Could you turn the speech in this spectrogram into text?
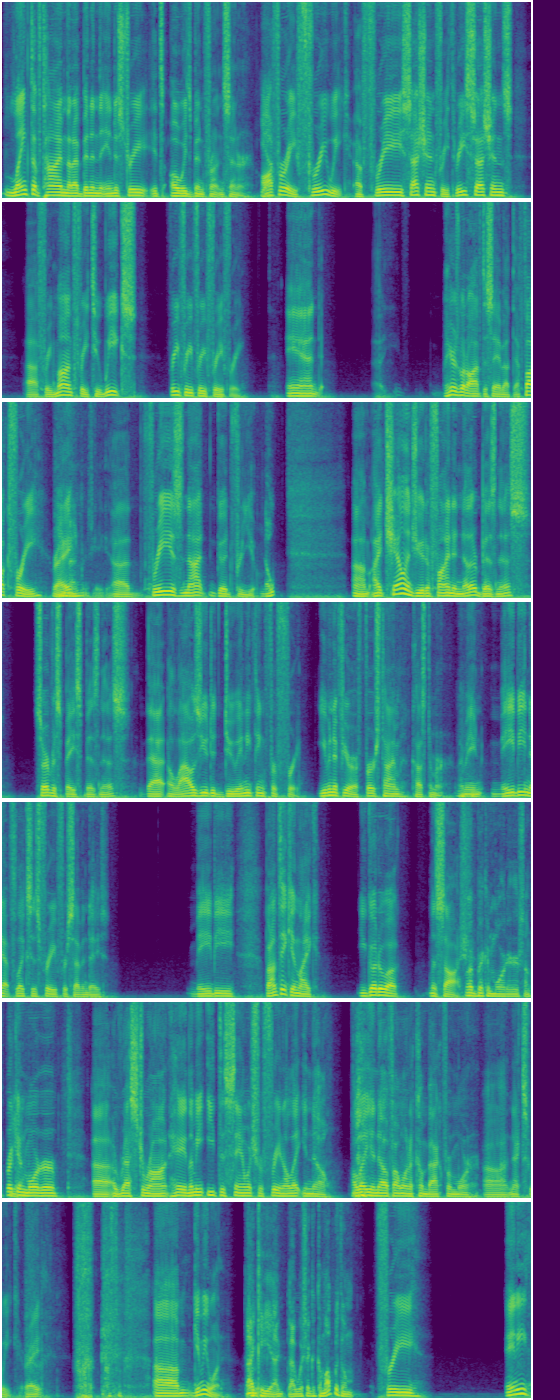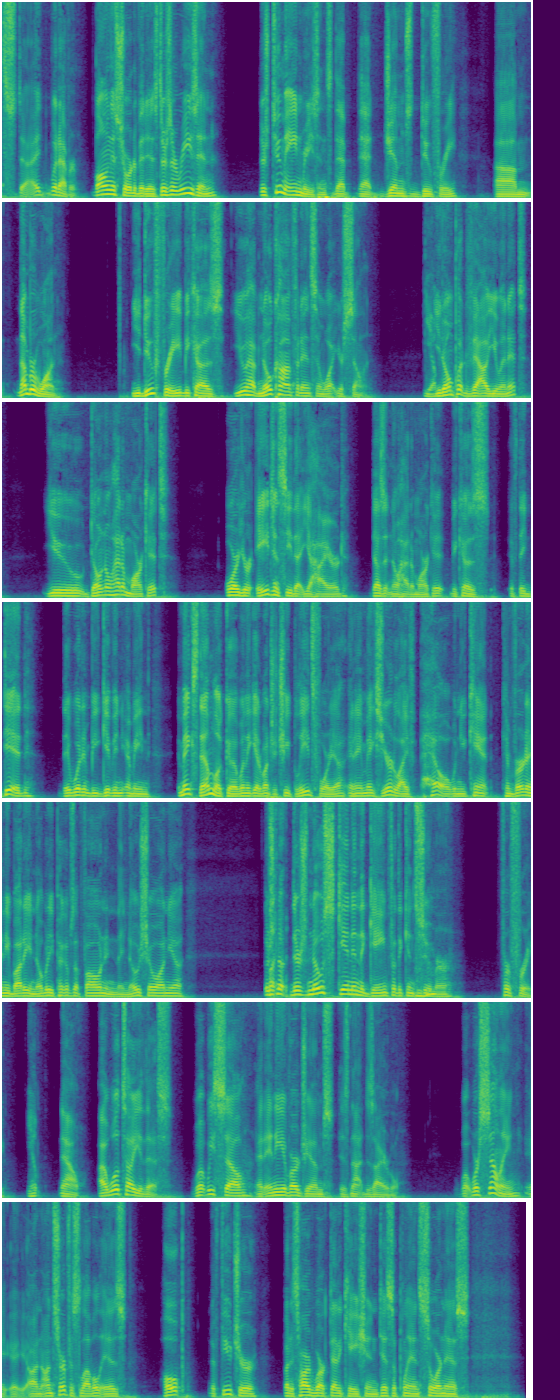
length of time that I've been in the industry, it's always been front and center. Yeah. Offer a free week, a free session, free three sessions, uh, free month, free two weeks, free, free, free, free, free. And uh, here's what I'll have to say about that. Fuck free, right? Uh, free is not good for you. Nope. Um, I challenge you to find another business, service-based business that allows you to do anything for free, even if you're a first-time customer. I mean, maybe Netflix is free for seven days. Maybe, but I'm thinking like you go to a massage, Or brick and mortar or something. brick Yeah. and mortar, uh, a restaurant. Hey, let me eat this sandwich for free, and I'll let you know. I'll let you know if I want to come back for more uh, next week, right? um, give me one I, can, I, I wish I could come up with them. free any st- whatever long and short of it is there's a reason there's two main reasons that that gyms do free um, number one you do free because you have no confidence in what you're selling. Yep. you don't put value in it. You don't know how to market or your agency that you hired doesn't know how to market because if they did they wouldn't be giving i mean it makes them look good when they get a bunch of cheap leads for you and it makes your life hell when you can't convert anybody and nobody picks up the phone and they no show on you. There's But- no there's no skin in the game for the mm-hmm. consumer for free Yep. now, I will tell you this. What we sell at any of our gyms is not desirable. What we're selling on, on surface level is hope, the future, but it's hard work, dedication, discipline, soreness,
